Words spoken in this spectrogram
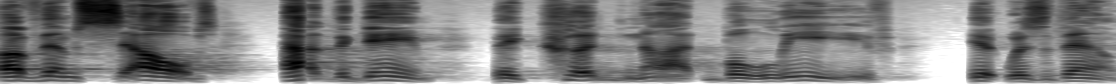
of themselves at the game, they could not believe it was them.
